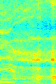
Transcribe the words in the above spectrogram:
Yeah.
